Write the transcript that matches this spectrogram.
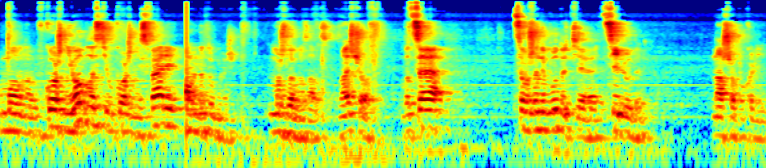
умовно, в кожній області, в кожній сфері. Правильно думаєш? Можливо, зараз. Знаєш що? Бо це, це вже не будуть е, ці люди нашого покоління.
